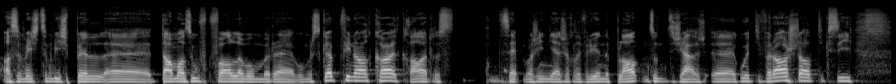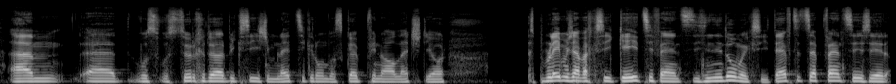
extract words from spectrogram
also mir ist zum Beispiel äh, damals aufgefallen, wo wir, äh, wo wir das Göppfinal hatten. Klar, das, das hat man wahrscheinlich schon ein bisschen früher geplant und es war auch äh, eine gute Veranstaltung. Gewesen, ähm, äh, wo das Zürcher Derby war, im letzten Grund das Göppfinal letztes Jahr. Das Problem war einfach, die GC-Fans die nicht rum. Die FCZ-Fans waren sehr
